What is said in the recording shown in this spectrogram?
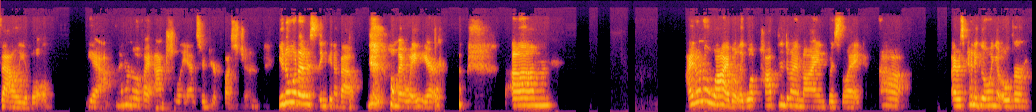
valuable. Yeah, I don't know if I actually answered your question. You know what I was thinking about on my way here? um, I don't know why, but like what popped into my mind was like, uh, I was kind of going over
